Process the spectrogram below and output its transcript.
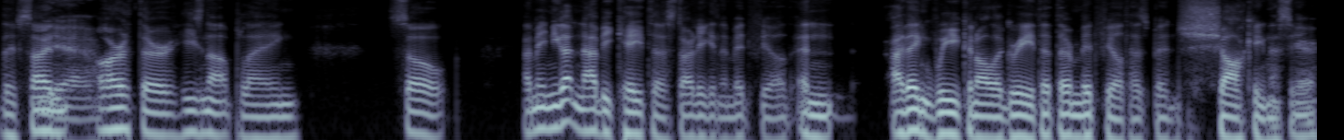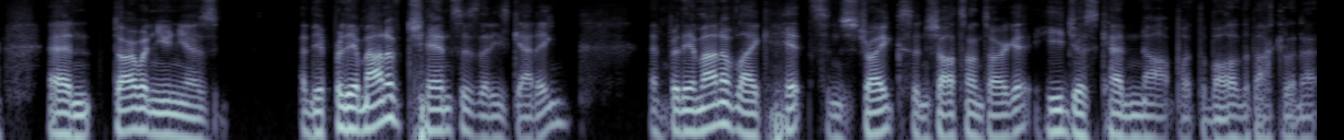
They've signed Yeah. Arthur, he's not playing. So, I mean, you got Naby Keita starting in the midfield, and I think we can all agree that their midfield has been shocking this year. And Darwin Nunez, for the amount of chances that he's getting, and for the amount of like hits and strikes and shots on target, he just cannot put the ball in the back of the net.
